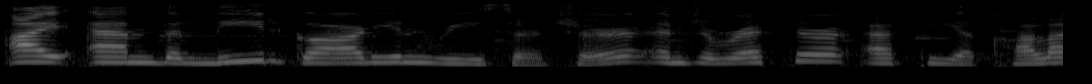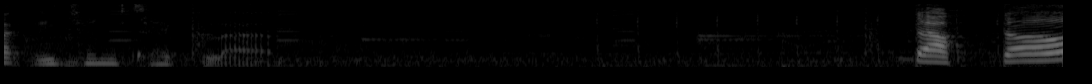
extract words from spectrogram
I am the lead guardian researcher and director at the Akkala Ancient Tech Lab. Doctor?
